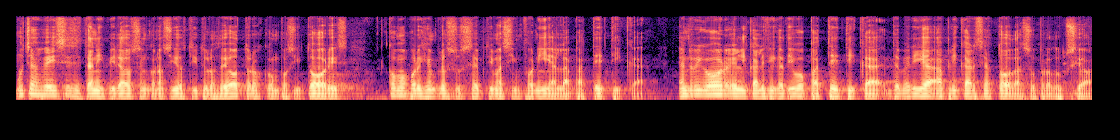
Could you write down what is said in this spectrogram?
Muchas veces están inspirados en conocidos títulos de otros compositores, como por ejemplo su séptima sinfonía, La Patética. En rigor, el calificativo patética debería aplicarse a toda su producción.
